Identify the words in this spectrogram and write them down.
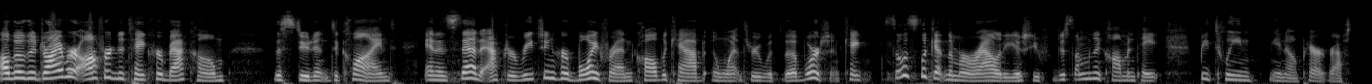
Although the driver offered to take her back home, the student declined and instead, after reaching her boyfriend, called the cab and went through with the abortion. Okay, so let's look at the morality issue. Just I'm going to commentate between, you know, paragraphs.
